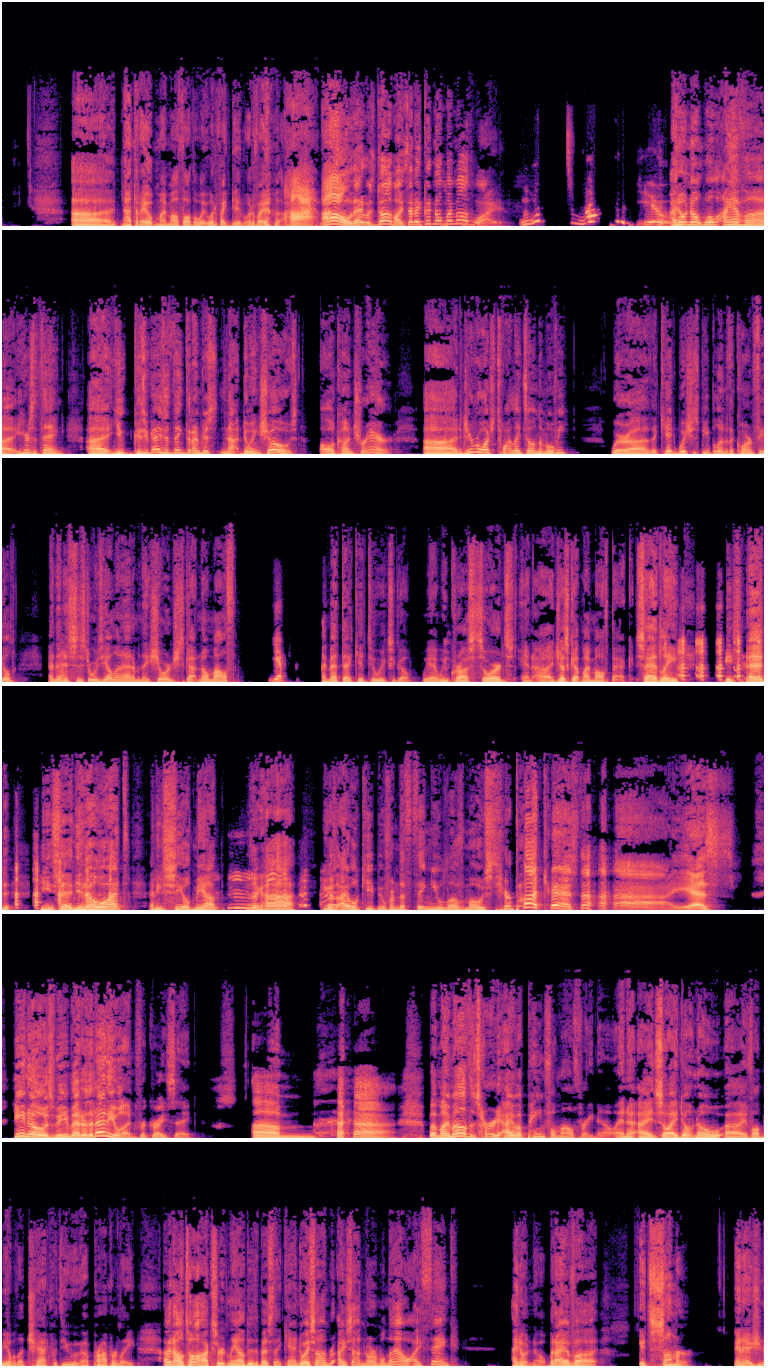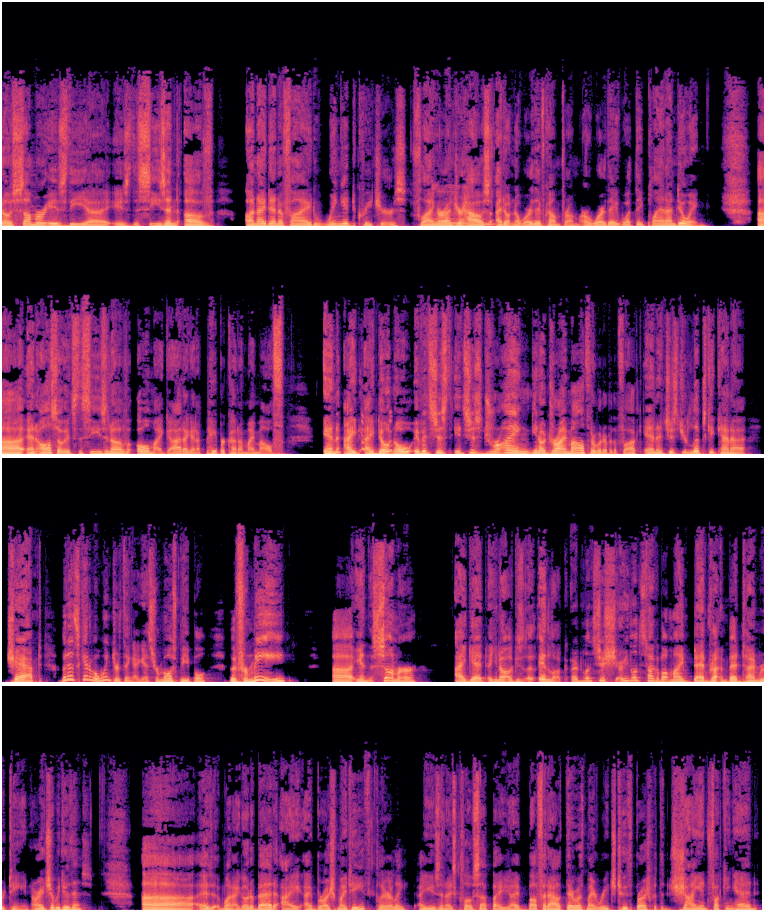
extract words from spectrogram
Uh, not that I opened my mouth all the way. What if I did? What if I? Ah, oh, that was dumb. I said I couldn't open my mouth wide. What's wrong with you? I don't know. Well, I have. Uh, here's the thing. Uh, you because you guys would think that I'm just not doing shows. Au contraire. Uh, did you ever watch Twilight Zone the movie, where uh, the kid wishes people into the cornfield, and then his sister was yelling at him, and they show her and she's got no mouth. Yep. I met that kid two weeks ago. We had, we crossed swords, and I just got my mouth back. Sadly, he said he said, "You know what?" And he sealed me up. He's like, "Ha ha." He goes, "I will keep you from the thing you love most, your podcast." Ha ha ha. Yes, he knows me better than anyone. For Christ's sake. Um, but my mouth is hurting. I have a painful mouth right now, and I so I don't know uh, if I'll be able to chat with you uh, properly. I mean, I'll talk. Certainly, I'll do the best I can. Do I sound I sound normal now? I think. I don't know, but I have a. It's summer, and as you know, summer is the uh, is the season of unidentified winged creatures flying around your house. I don't know where they've come from or where they what they plan on doing. Uh, and also, it's the season of oh my god, I got a paper cut on my mouth and I I don't know if it's just it's just drying, you know, dry mouth or whatever the fuck, and it's just your lips get kind of chapped. But it's kind of a winter thing, I guess, for most people. But for me, uh, in the summer, I get you know, and look, uh, let's just let's talk about my bed bedtime routine. All right, shall we do this? Uh, as, when I go to bed, I, I brush my teeth. Clearly, I use a nice close up. I, I buff it out there with my Reach toothbrush with the giant fucking head.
